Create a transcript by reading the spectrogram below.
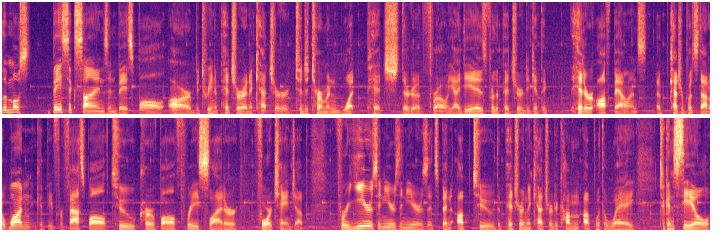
The most basic signs in baseball are between a pitcher and a catcher to determine what pitch they're going to throw. The idea is for the pitcher to get the hitter off balance. A catcher puts down a one, it could be for fastball, two curveball, three slider, four changeup. For years and years and years, it's been up to the pitcher and the catcher to come up with a way to conceal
